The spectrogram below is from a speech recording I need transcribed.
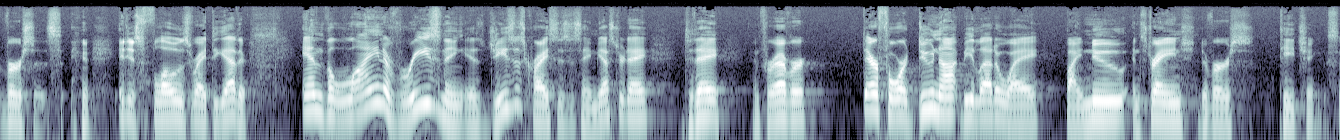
verses. it just flows right together. And the line of reasoning is Jesus Christ is the same yesterday, today, and forever. Therefore, do not be led away by new and strange, diverse teachings.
